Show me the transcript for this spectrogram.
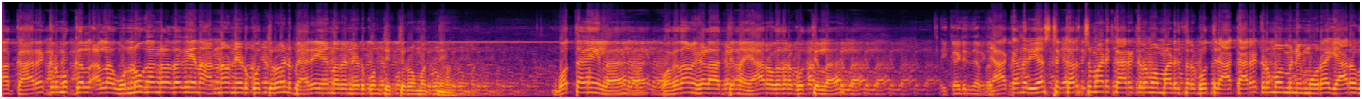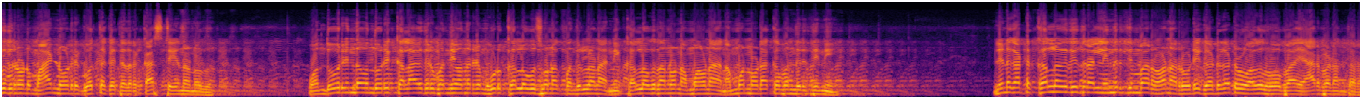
ಆ ಕಾರ್ಯಕ್ರಮಕ್ಕೆ ಅಲ್ಲ ಉಣ್ಣು ಗಂಗಳದಾಗ ಏನು ಅನ್ನ ನೀಡ್ಕೊತಿರೋ ಏನು ಬೇರೆ ಏನಾರ ನೀಡ್ಕೊಂಡ್ ಮತ್ತೆ ಮತ್ ನೀವು ಗೊತ್ತಾಗಂಗಿಲ್ಲ. ಒಗದಾವ್ ಹೇಳತ್ತೀನ ಯಾರು ಒಗದ್ರ ಗೊತ್ತಿಲ್ಲ. ಈ ಯಾಕಂದ್ರೆ ಎಷ್ಟು ಖರ್ಚು ಮಾಡಿ ಕಾರ್ಯಕ್ರಮ ಮಾಡಿರ್ತಾರೆ ಗೊತ್ತಿರಿ ಆ ಕಾರ್ಯಕ್ರಮ ನಿಮ್ಮ ಊರಾಗ ಯಾರು ಹೋಗಿದ್ರು ನೋಡಿ ಮಾಡಿ ನೋಡ್ರಿ ಗೊತ್ತಾಗೈತೆ ಅದ್ರ ಕಷ್ಟ ಏನು ಅನ್ನೋದು. ಒಂದ್ ಒಂದೂರಿಗೆ ಕಲಾವಿದ್ರು ಬಂದೀವಿ ಅಂದ್ರೆ ನಿಮ್ಗೂಡ್ ಕಲ್ಲು ಹೋಗಿಸ್ಕೊಳಕ್ ಬಂದಿಲ್ಲಣ್ಣ ನೀ ಕಲ್ಲು ಹೋಗದನು ನಮ್ಮವನ ನಮ್ಮನ್ನ ನೋಡಾಕ ಬಂದಿರ್ತೀನಿ. ನಿನಗೆ ಅಟ್ಟು ಕಲ್ಲು ಹೋಗಿದ್ರೆ ಅಲ್ಲಿ ನಿಂದಿರ್ತೀನಿ ಬಾರ ಅಣ್ಣ? ರೋಡಿ ಗಡ್ ಗಡ್ ಹೋಗೋದು ಹೋಬಾ ಯಾರು ಬೇಡ ಅಂತಾರ.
